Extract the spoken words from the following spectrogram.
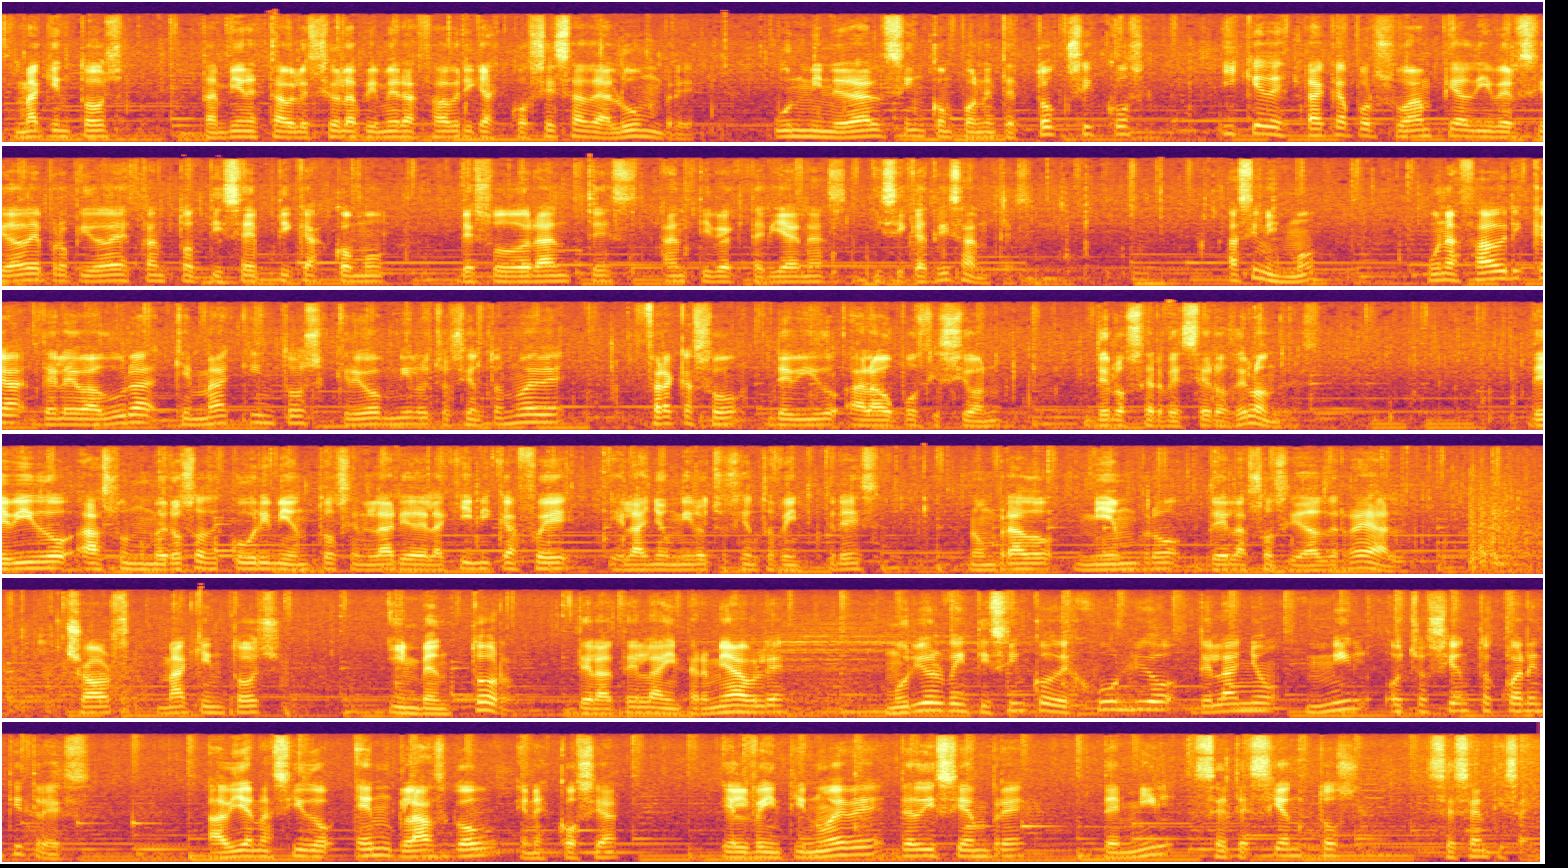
Macintosh también estableció la primera fábrica escocesa de alumbre, un mineral sin componentes tóxicos y que destaca por su amplia diversidad de propiedades tanto antisépticas como desodorantes, antibacterianas y cicatrizantes. Asimismo, una fábrica de levadura que Macintosh creó en 1809 fracasó debido a la oposición de los cerveceros de Londres. Debido a sus numerosos descubrimientos en el área de la química, fue el año 1823 nombrado miembro de la Sociedad Real. Charles Macintosh, inventor de la tela impermeable, murió el 25 de julio del año 1843. Había nacido en Glasgow, en Escocia, el 29 de diciembre de 1766.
